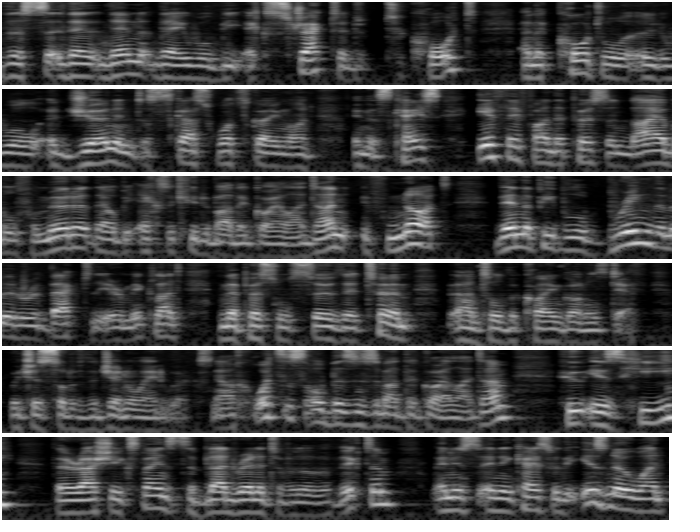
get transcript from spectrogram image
this then, then they will be extracted to court, and the court will will adjourn and discuss what's going on in this case. If they find the person liable for murder, they'll be executed by the Goel Adam. If not, then the people will bring the murderer back to the Ir Miklat, and that person will serve their term until the Kohen Gadol's death, which is sort of the general way it works. Now, what's this whole business about the Goel Adam? Who is he? The Rashi explains it's a blood relative of the victim, and in a case where there is no one,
